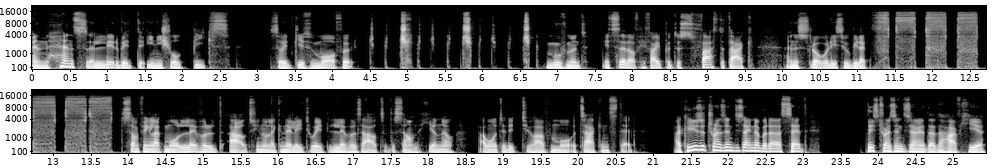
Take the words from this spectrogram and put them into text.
enhances a little bit the initial peaks. So it gives more of a movement instead of if I put a fast attack and a slow release, it would be like something like more leveled out, you know, like an LA-2A levels out the sound. Here, no, I wanted it to have more attack instead. I could use a transient designer, but as I said, this transient designer that I have here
